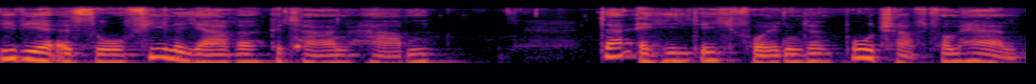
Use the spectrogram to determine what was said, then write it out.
wie wir es so viele Jahre getan haben, da erhielt ich folgende Botschaft vom Herrn,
